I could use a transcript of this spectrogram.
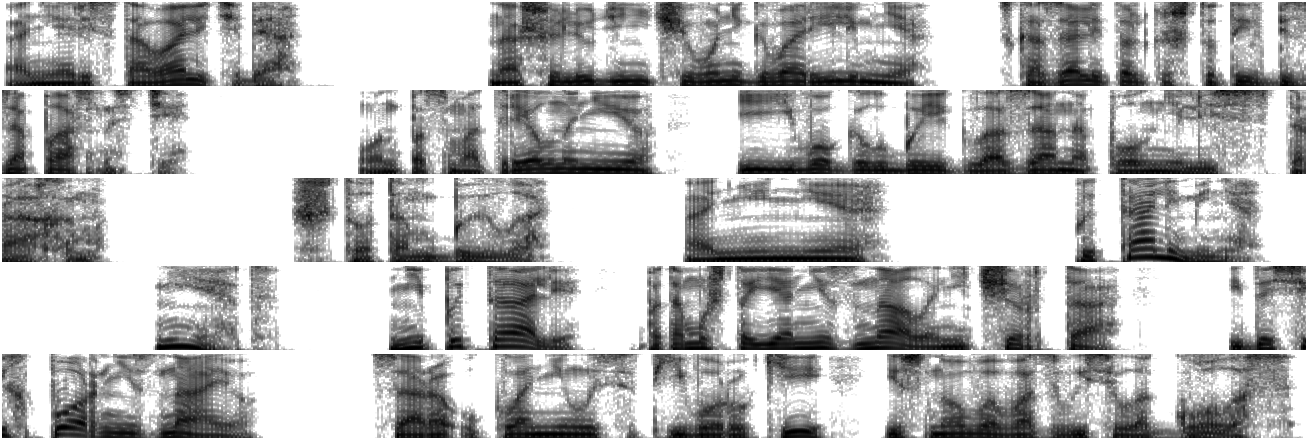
Они арестовали тебя? Наши люди ничего не говорили мне, Сказали только, что ты в безопасности». Он посмотрел на нее, и его голубые глаза наполнились страхом. «Что там было? Они не...» «Пытали меня?» «Нет, не пытали, потому что я не знала ни черта, и до сих пор не знаю». Сара уклонилась от его руки и снова возвысила голос.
